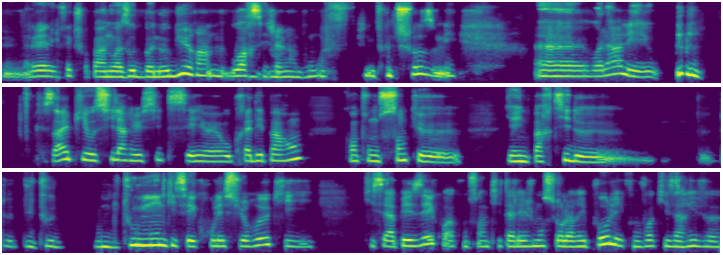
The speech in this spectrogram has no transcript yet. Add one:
malgré le fait que je ne sois pas un oiseau de bon augure. Hein, me voir, c'est hmm. jamais un bon, une bonne chose. Mais euh, voilà, les. C'est ça. Et puis aussi, la réussite, c'est auprès des parents, quand on sent qu'il y a une partie de, du, tout, tout, le monde qui s'est écroulé sur eux, qui, qui s'est apaisé, quoi, qu'on sent un petit allègement sur leur épaule et qu'on voit qu'ils arrivent euh,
